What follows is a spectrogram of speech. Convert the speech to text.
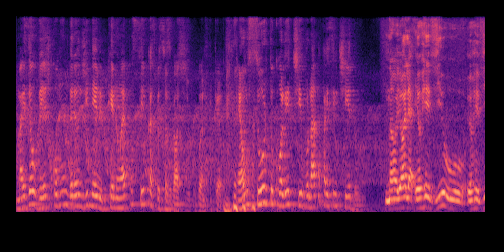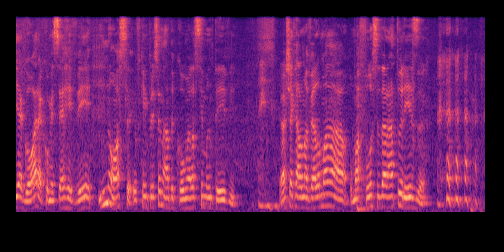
mas eu vejo como um grande meme, porque não é possível que as pessoas gostem de Kubanacan. É um surto coletivo, nada faz sentido. Não, e olha, eu revi o. Eu revi agora, comecei a rever, e nossa, eu fiquei impressionado como ela se manteve. Eu acho aquela novela uma, uma força da natureza.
